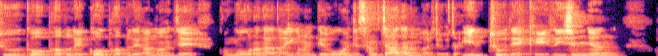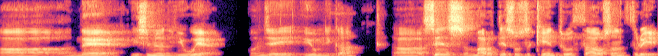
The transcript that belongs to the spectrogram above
To go public, go public 하면 이제 공공으로 나가다. 이거는 결국은 이제 상장하다는 말이죠, 그죠? In two decades, 20년 아, 내, 20년 이후에 언제 이후입니까? 어, since Maruti Suzuki in 2003.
